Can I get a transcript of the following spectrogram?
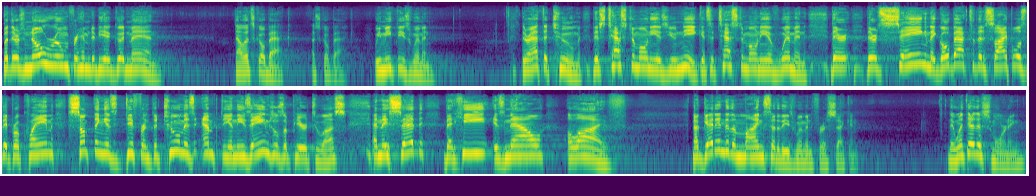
but there's no room for him to be a good man. Now let's go back. Let's go back. We meet these women. They're at the tomb. This testimony is unique. It's a testimony of women. They're, they're saying, they go back to the disciples, they proclaim something is different. The tomb is empty, and these angels appear to us, and they said that he is now alive. Now, get into the mindset of these women for a second. They went there this morning,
